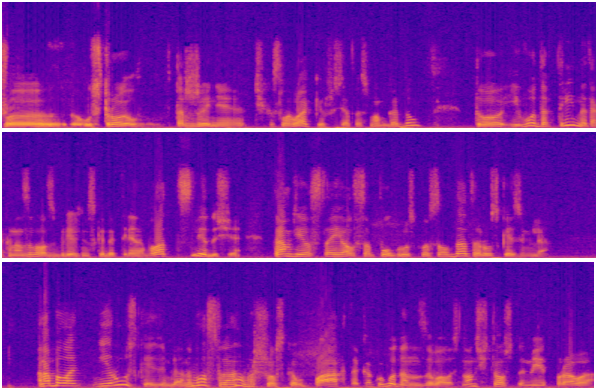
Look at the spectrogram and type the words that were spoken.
в, устроил вторжение в Чехословакию в 1968 году, то его доктрина, так и называлась Брежневская доктрина, была следующая. Там, где стоял сапог русского солдата, русская земля. Она была не русская земля, она была страна Варшавского пакта, как угодно она называлась. Но он считал, что имеет право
